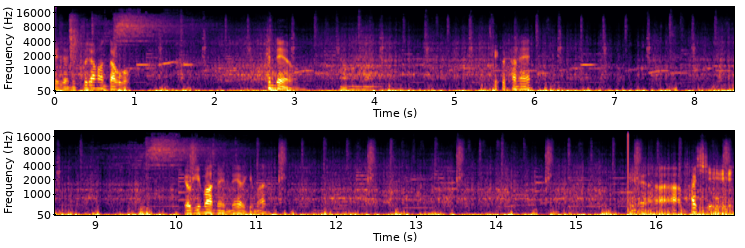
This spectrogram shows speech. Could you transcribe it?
예전에 포장한다고 했네요. 어, 깨끗하네. 여기만 했네, 여기만. 이야, 80.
